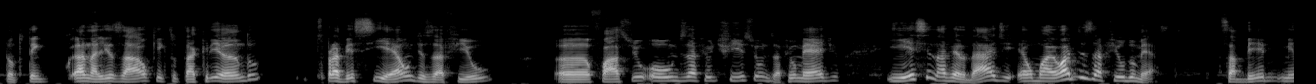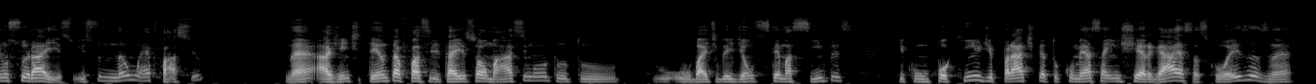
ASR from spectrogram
Então tu tem que analisar o que, que tu está criando para ver se é um desafio uh, fácil ou um desafio difícil, um desafio médio. E esse, na verdade, é o maior desafio do mestre. Saber mensurar isso. Isso não é fácil. Né? A gente tenta facilitar isso ao máximo. Tu, tu, o Byte Blade é um sistema simples que com um pouquinho de prática tu começa a enxergar essas coisas, né?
